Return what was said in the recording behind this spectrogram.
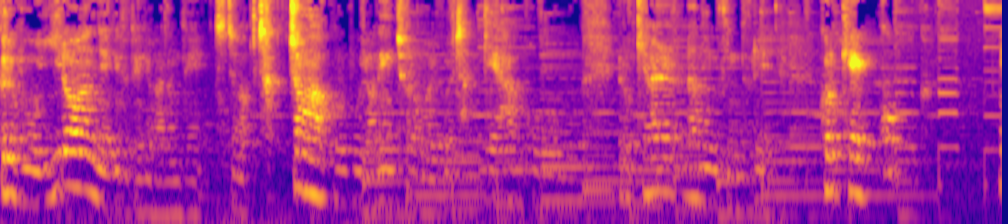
그리고 이런 얘기도 되게 많은데 진짜 막 작정하고 뭐 연예인처럼 얼굴 작게 하고 이렇게 하려는 분들이 그렇게 꼭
